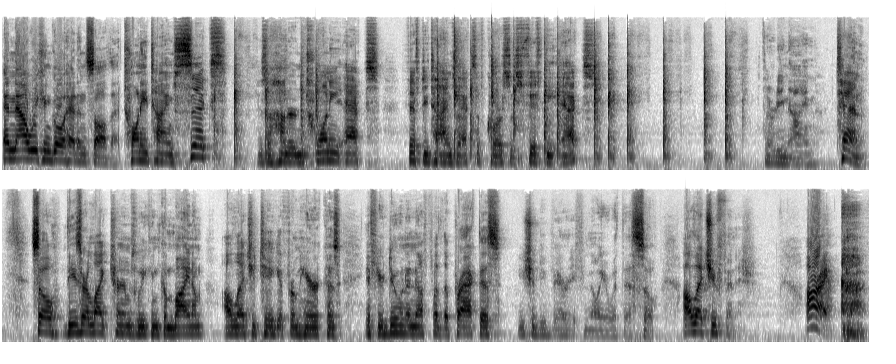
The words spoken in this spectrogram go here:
And now we can go ahead and solve that. 20 times 6 is 120x. 50 times x, of course, is 50x. 39, 10. So these are like terms. We can combine them. I'll let you take it from here, because if you're doing enough of the practice, you should be very familiar with this. So I'll let you finish. All right.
